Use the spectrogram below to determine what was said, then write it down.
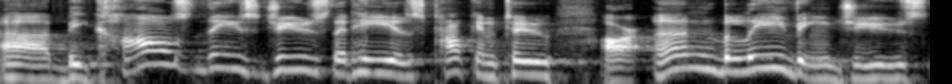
uh, because these Jews that he is talking to are unbelieving Jews.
